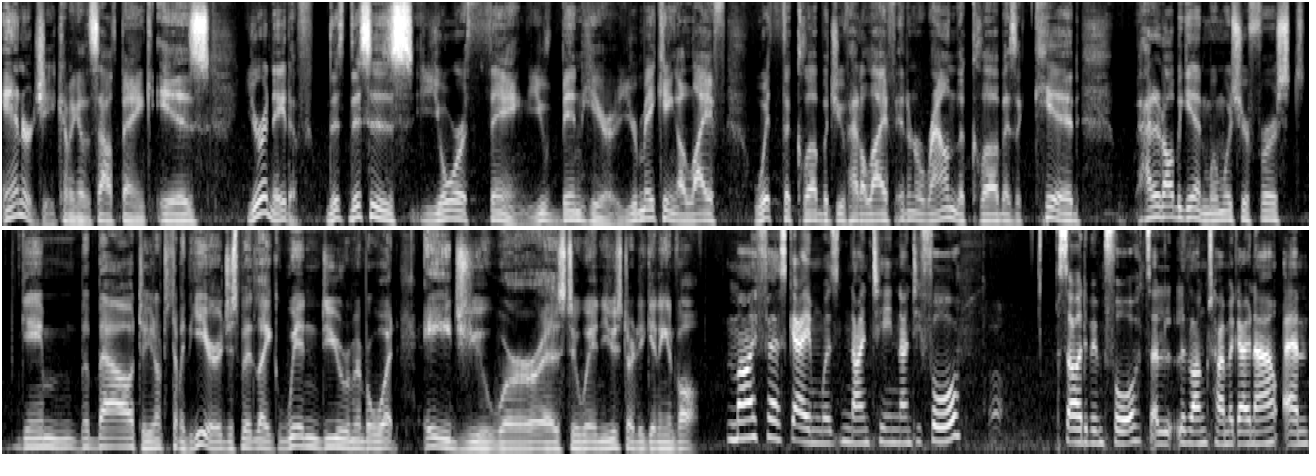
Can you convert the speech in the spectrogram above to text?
energy coming out of the South Bank is you're a native. This this is your thing. You've been here. You're making a life with the club, but you've had a life in and around the club as a kid how did it all begin? When was your first game about? You don't have to tell me the year, just but like when do you remember what age you were as to when you started getting involved? My first game was 1994. So I'd have been four. It's a long time ago now. Um,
